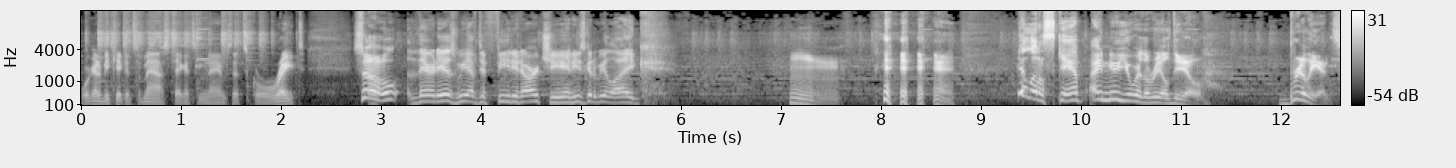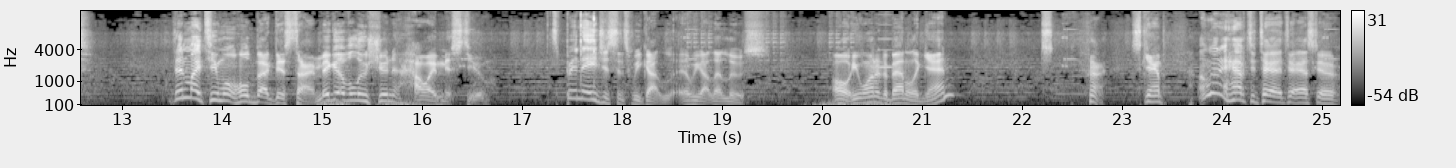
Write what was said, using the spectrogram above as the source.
We're to be kicking some ass, taking some names. That's great. So, there it is. We have defeated Archie, and he's to be like... Hmm. you little scamp. I knew you were the real deal. Brilliant. Then my team won't hold back this time. Mega Evolution, how I missed you. It's been ages since we got we got let loose. Oh, he wanted to battle again? Huh. Scamp, I'm to have to, to ask you,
